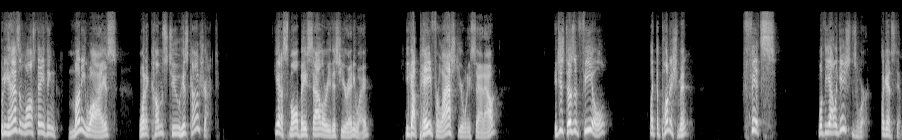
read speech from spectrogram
but he hasn't lost anything money wise when it comes to his contract. He had a small base salary this year anyway. He got paid for last year when he sat out. It just doesn't feel like the punishment fits what the allegations were against him.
